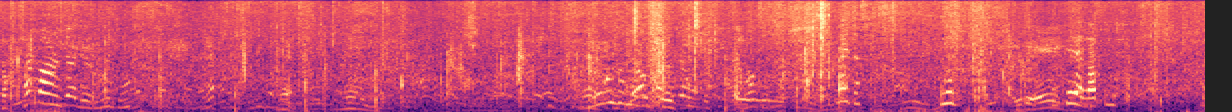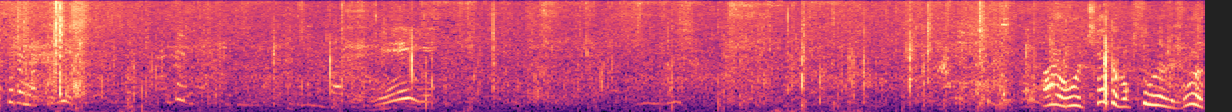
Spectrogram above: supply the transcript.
저 8만 원짜리 얼마죠? 아니 오늘 최소 목숨을 뭐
